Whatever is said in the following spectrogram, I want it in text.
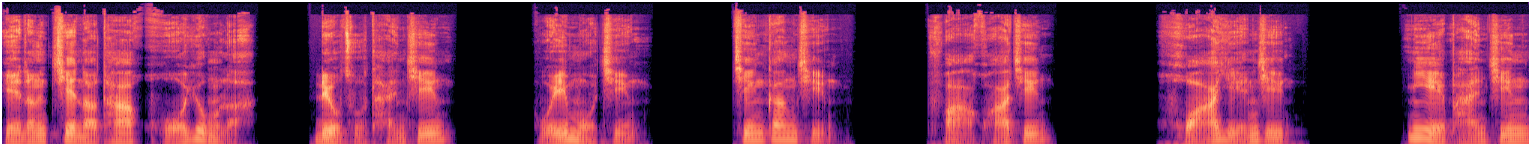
也能见到他活用了六祖坛经、维摩经、金刚经、法华经、华严经、涅槃经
